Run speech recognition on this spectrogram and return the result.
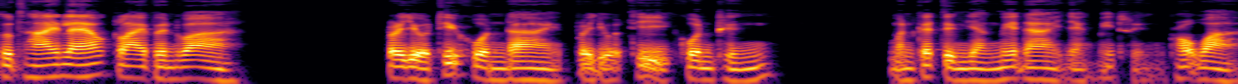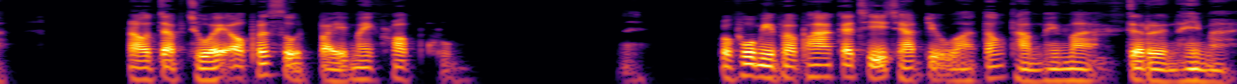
สุดท้ายแล้วกลายเป็นว่า ประโยชน์ที่ควรได้ประโยชน์ที่ควรถึง มันก็จึงยังไม่ได้ยังไม่ถึง เพราะว่าเราจับฉวยเอาพระสูตรไปไม่ครอบคลุมพระผู้มีพระภาคก็ชี้ชัดอยู่ว่าต้องทำให้มากเจริญให้มาก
